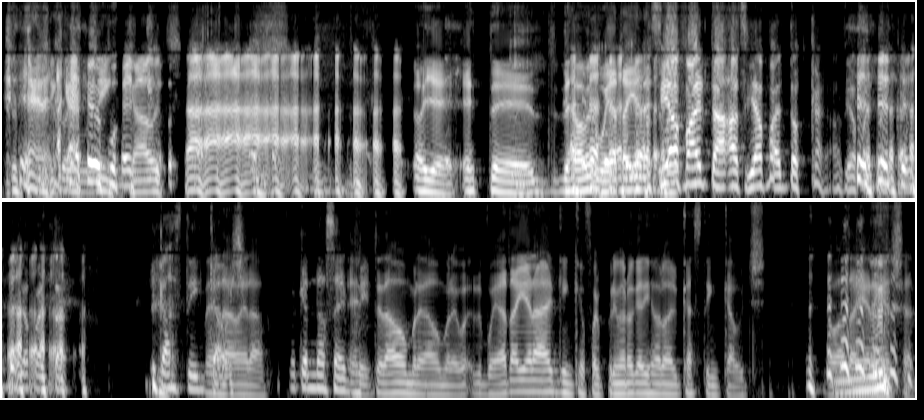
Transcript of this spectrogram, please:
Oye, este, déjame, voy a tallar Hacía falta, hacía falta, Oscar. Hacía falta, Oscar, hacía falta. Casting Mira, couch. mira. Porque no sé. Este, da hombre, da hombre. Voy a tallar a alguien que fue el primero que dijo lo del casting couch. Lo voy a tallar en el chat.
